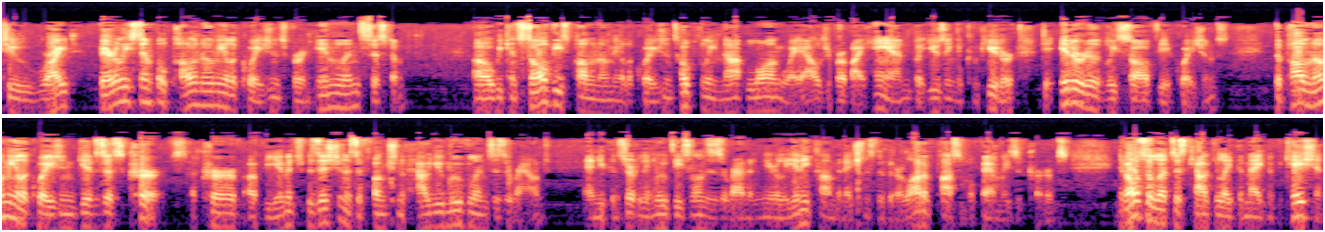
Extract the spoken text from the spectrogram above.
to write fairly simple polynomial equations for an n-lens system. Uh, we can solve these polynomial equations, hopefully not long way algebra by hand, but using a computer to iteratively solve the equations. The polynomial equation gives us curves. A curve of the image position is a function of how you move lenses around, and you can certainly move these lenses around in nearly any combination, so there are a lot of possible families of curves. It also lets us calculate the magnification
